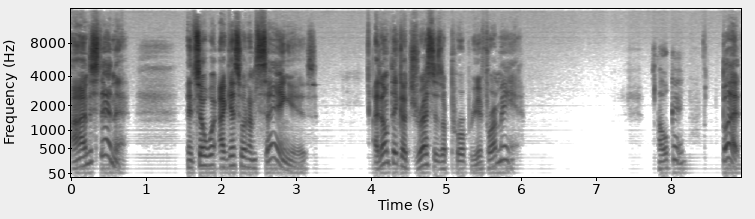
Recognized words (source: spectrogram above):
i understand that. And so what i guess what i'm saying is i don't think a dress is appropriate for a man Okay. but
